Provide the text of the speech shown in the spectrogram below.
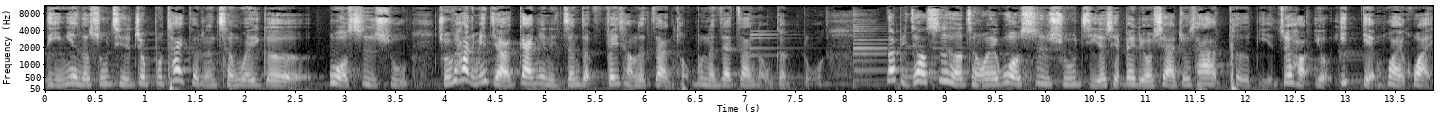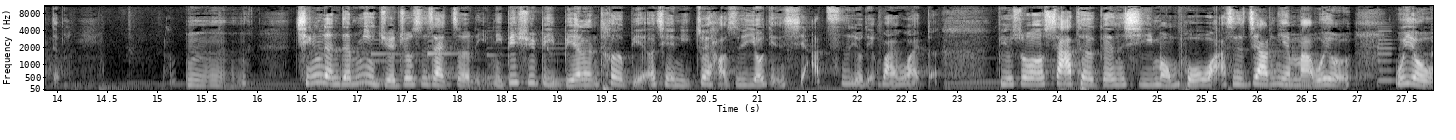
理念的书，其实就不太可能成为一个卧室书，除非它里面讲的概念你真的非常的赞同，不能再赞同更多。那比较适合成为卧室书籍，而且被留下，就是它很特别，最好有一点坏坏的。嗯嗯，情人的秘诀就是在这里，你必须比别人特别，而且你最好是有点瑕疵，有点坏坏的。比如说沙特跟西蒙波娃是这样念吗？我有，我有，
